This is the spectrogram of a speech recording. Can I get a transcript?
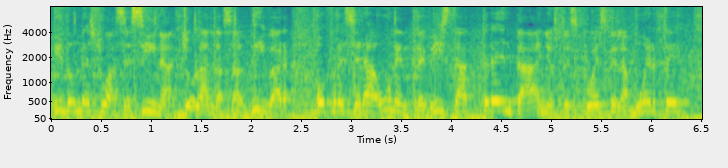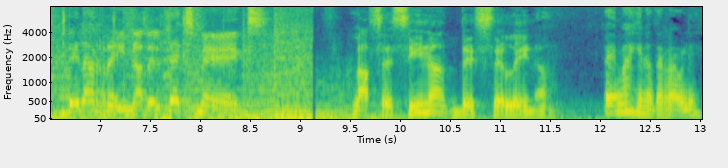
y donde su asesina, Yolanda Saldívar, ofrecerá una entrevista 30 años después de la muerte de la reina del Tex-Mex. La asesina de Selena. Eh, Imagínate, Raúl.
